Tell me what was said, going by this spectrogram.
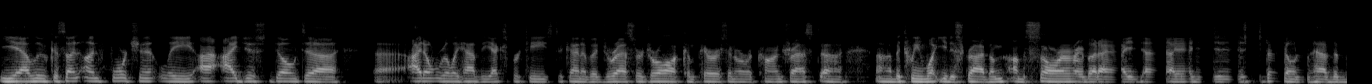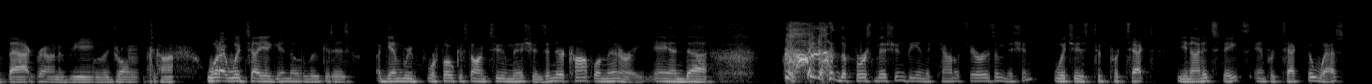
Yeah, Lucas. Un- unfortunately, I, I just don't. Uh, I don't really have the expertise to kind of address or draw a comparison or a contrast uh, uh, between what you described. I'm, I'm sorry, but I, I, just don't have the background to be able to draw. a What I would tell you again, though, Lucas, is again we've, we're focused on two missions, and they're complementary. And uh, the first mission being the counterterrorism mission, which is to protect the United States and protect the West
